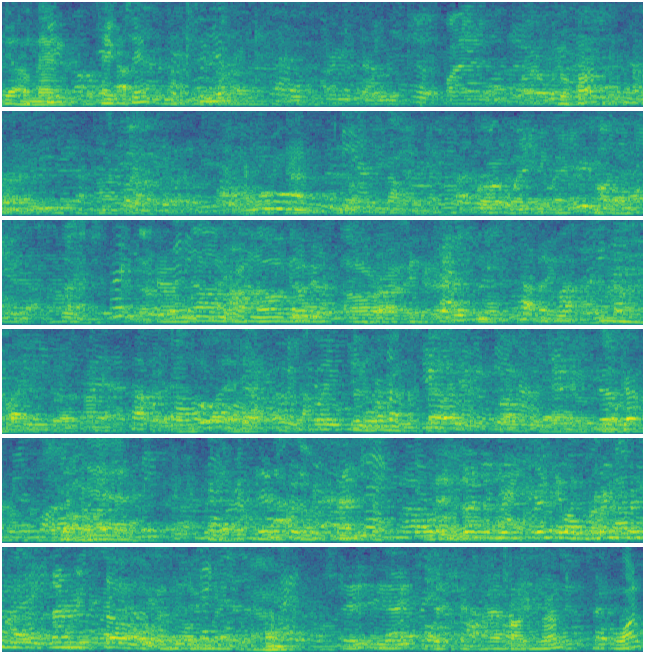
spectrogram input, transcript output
Yeah, and then take two. Take two, yeah. Draw card. Then we start with one. It's the eighth edition. Cards in hand. One.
